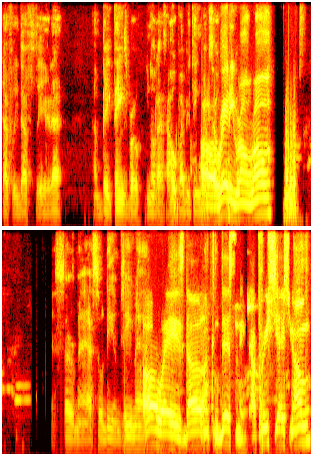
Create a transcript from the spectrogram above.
Definitely, definitely hear that. Um, big things, bro. You know that. I hope everything works out. already. Wrong, wrong. Yes, sir, man. SODMG, man. Always, dog. Unconditionally. I appreciate you, homie.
